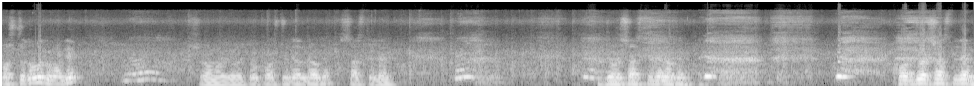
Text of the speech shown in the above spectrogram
কষ্ট দেবো তোমাকে? একটু কষ্ট দেন তো ওকে শাস্তি দেন। জোর শাস্তি দেন ওকে। খুব জোর শাস্তি দেন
